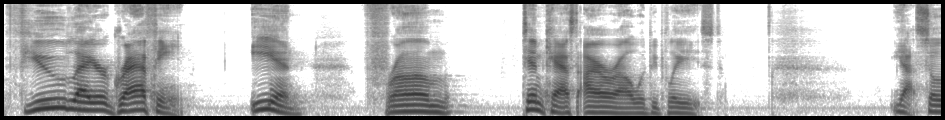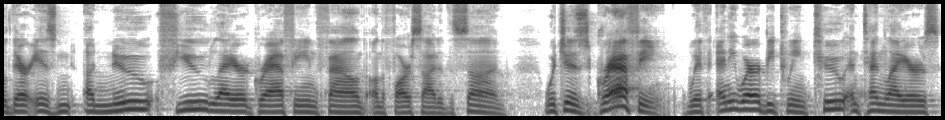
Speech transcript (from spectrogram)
few layer graphene. Ian from Timcast IRL would be pleased. Yeah, so there is a new few layer graphene found on the far side of the sun, which is graphene with anywhere between two and 10 layers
